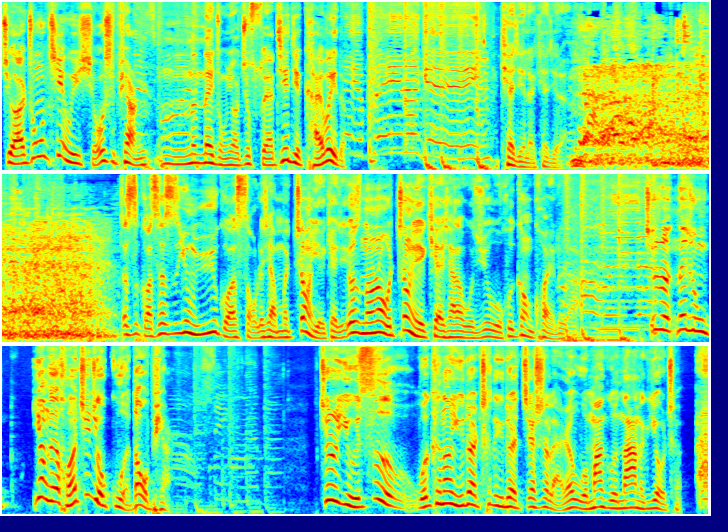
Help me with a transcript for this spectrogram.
江中健胃消食片儿，嗯，那那种药就酸甜的开胃的。看见了，看见了。但是刚才是用余光扫了一下，没正眼看见。要是能让我正眼看一下，我觉得我会更快乐。啊。就是那种应该好像就叫果道片儿。就是有一次我可能有点吃的有点结实了，然后我妈给我拿那个药吃。哎，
